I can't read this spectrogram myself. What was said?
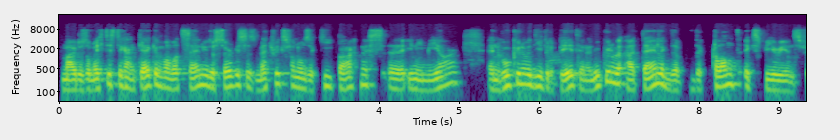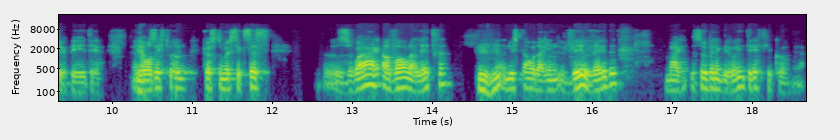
maar dus om echt eens te gaan kijken van wat zijn nu de services metrics van onze key partners uh, in EMEA en hoe kunnen we die verbeteren en hoe kunnen we uiteindelijk de, de klant experience verbeteren. En dat was echt wel customer success eh, zwaar avant la lettre. Mm -hmm. nu staan we daarin veel verder, maar zo ben ik er wel in terechtgekomen. Ja.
